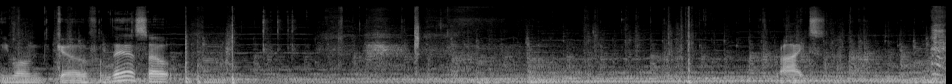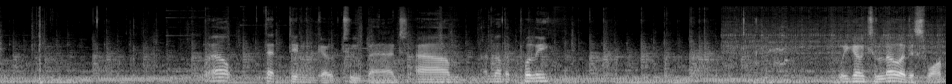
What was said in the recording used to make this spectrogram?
He won't go from there, so... Right. Well, that didn't go too bad. Um, another pulley. We're going to lower this one.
